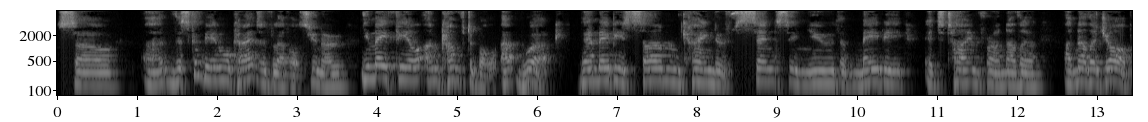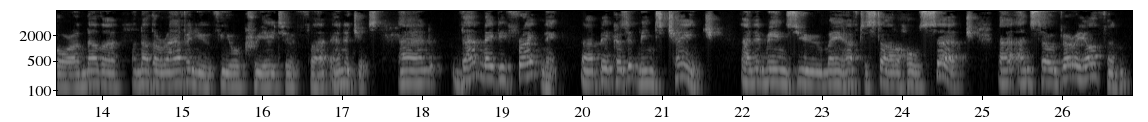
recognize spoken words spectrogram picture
So, uh, this can be in all kinds of levels. You know, you may feel uncomfortable at work. There may be some kind of sense in you that maybe it's time for another another job or another another avenue for your creative uh, energies, and that may be frightening uh, because it means change and it means you may have to start a whole search. Uh, and so, very often,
